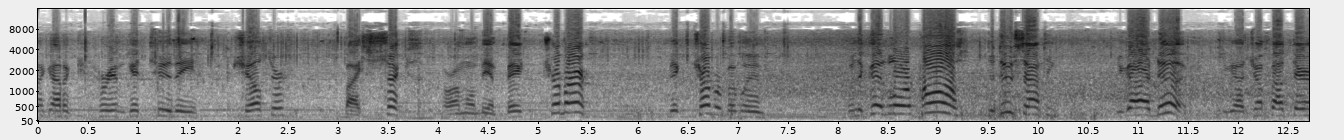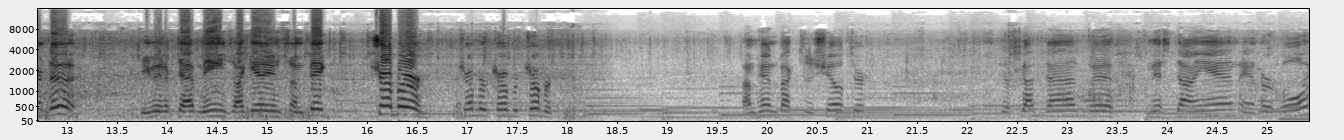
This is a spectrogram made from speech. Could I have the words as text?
I gotta hurry up and get to the shelter by six, or I'm gonna be in big trouble. Big trouble. But when when the good Lord calls to do something, you gotta do it. You gotta jump out there and do it, even if that means I get in some big trouble, trouble, trouble, trouble. I'm heading back to the shelter. Just got done with Miss Diane and her boy,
